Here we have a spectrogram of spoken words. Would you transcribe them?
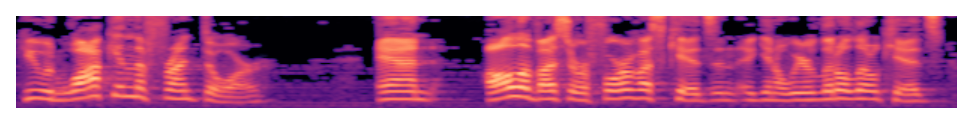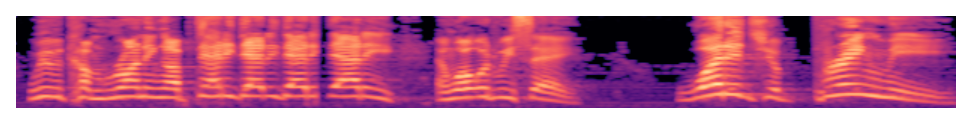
he would walk in the front door, and all of us, there were four of us kids, and you know, we were little, little kids, we would come running up, Daddy, Daddy, Daddy, Daddy. And what would we say? What did you bring me?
